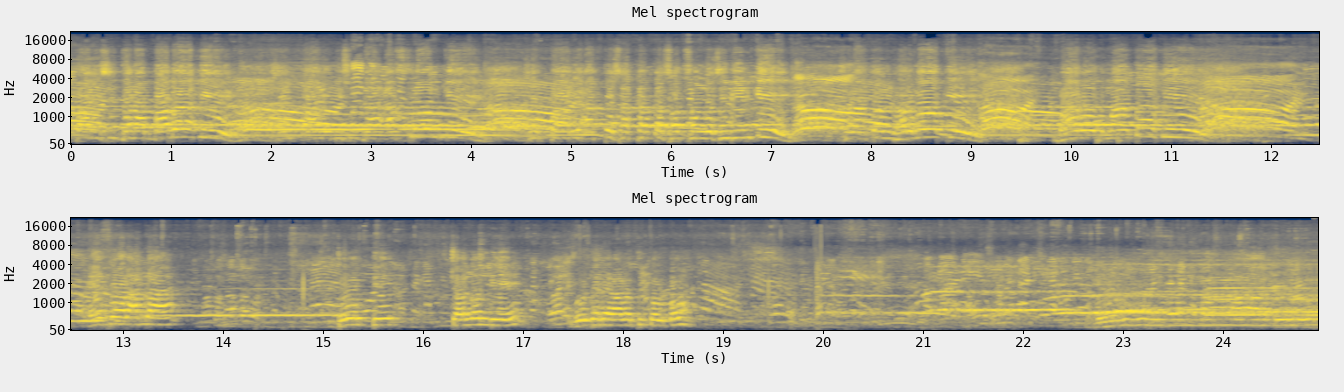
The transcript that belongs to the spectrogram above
পাহাড়ি সিদ্ধনাথ বাবা কি পাহাড়ি আত্মসাক্ষাৎকার সৎসঙ্গ শিবির কি? সনাতন ধর্ম কি? ভারত মাতা কি? এরপর আমরা ধূপ দিয়ে চন্দন দিয়ে গুরুদেবের আরতি করব। গুরু ব্রহ্মা গুরু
